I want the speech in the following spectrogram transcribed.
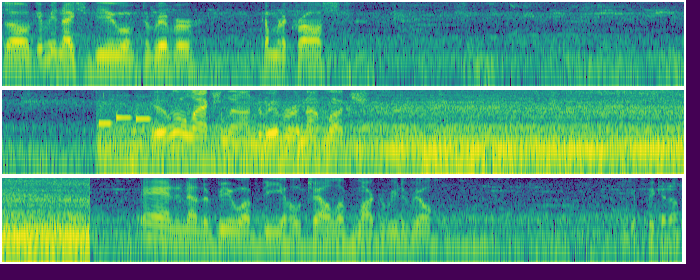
So give you a nice view of the river coming across. Yeah, a little accident on the river, not much. And another view of the hotel of Margaritaville. You can pick it up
